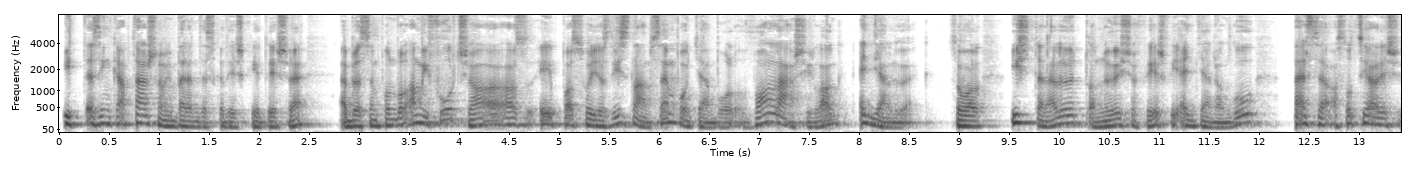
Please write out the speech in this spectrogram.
Itt ez inkább társadalmi berendezkedés kérdése ebből a szempontból. Ami furcsa, az épp az, hogy az iszlám szempontjából vallásilag egyenlőek. Szóval Isten előtt a nő és a férfi egyenrangú, Persze a szociális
